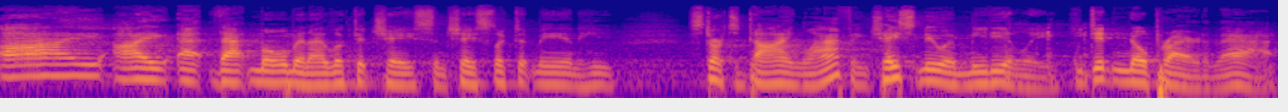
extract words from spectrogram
I, I, at that moment, I looked at Chase, and Chase looked at me, and he starts dying laughing. Chase knew immediately. He didn't know prior to that,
